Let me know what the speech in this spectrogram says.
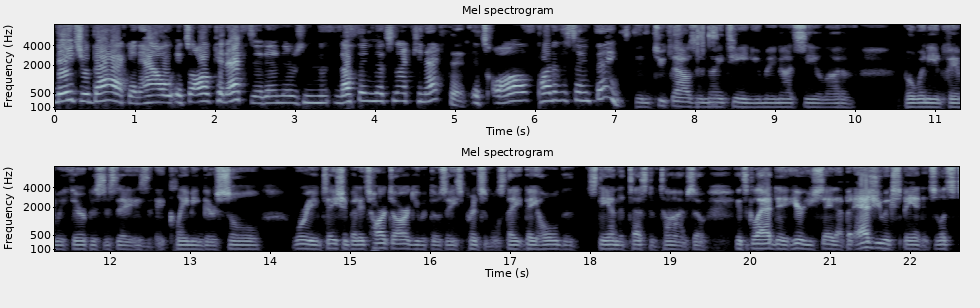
nature back and how it's all connected and there's n- nothing that's not connected. It's all part of the same thing. In 2019, you may not see a lot of Bowenian family therapists as they is eh, claiming their sole orientation, but it's hard to argue with those ACE principles. They they hold the stand the test of time. So it's glad to hear you say that. But as you expand it, so let's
